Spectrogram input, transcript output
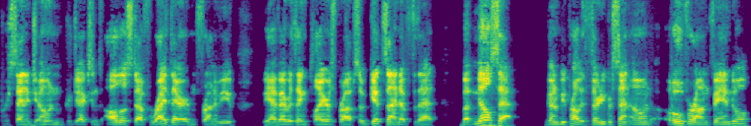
percentage owned projections, all those stuff right there in front of you. We have everything players props, so get signed up for that. But Millsap, going to be probably 30% owned over on FanDuel,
